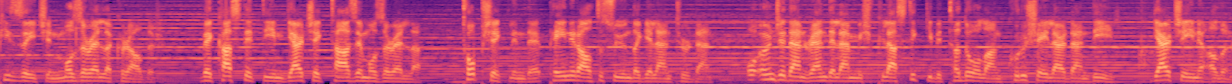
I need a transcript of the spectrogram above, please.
pizza için mozzarella kraldır. Ve kastettiğim gerçek taze mozzarella. Top şeklinde, peynir altı suyunda gelen türden. O önceden rendelenmiş plastik gibi tadı olan kuru şeylerden değil, gerçeğini alın.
